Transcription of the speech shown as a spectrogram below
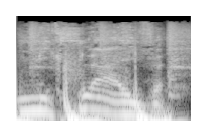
Mix Live.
